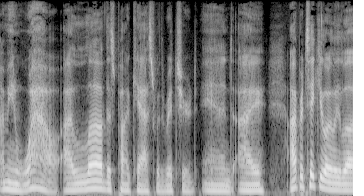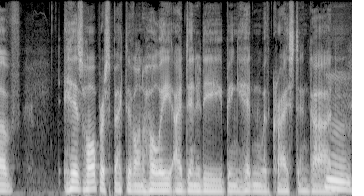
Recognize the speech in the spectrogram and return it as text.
I mean, wow! I love this podcast with Richard, and I I particularly love his whole perspective on holy identity being hidden with Christ and God, mm.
